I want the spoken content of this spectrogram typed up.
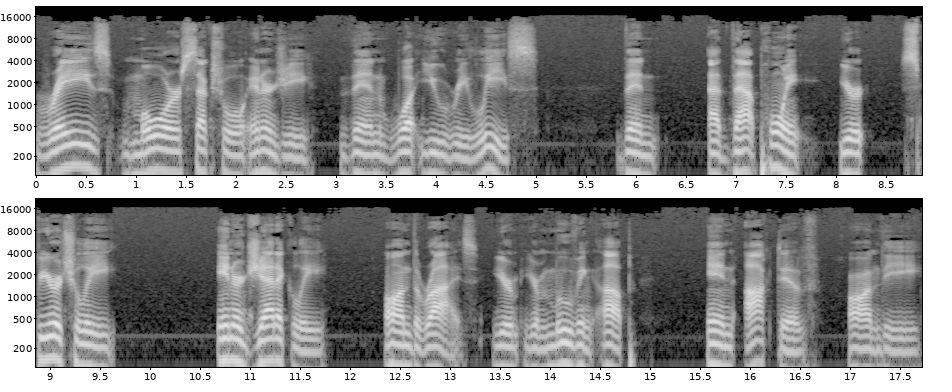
raise more sexual energy than what you release then at that point you're spiritually energetically on the rise. You're you're moving up in octave on the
